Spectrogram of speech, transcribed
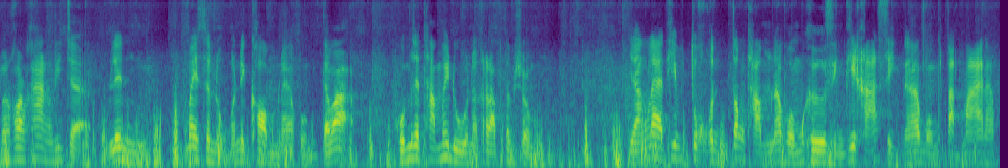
มันค่อนข้างที่จะเล่นไม่สนุกเหมือนในคอมนะครับผมแต่ว่าผมจะทำให้ดูนะครับท่านผู้ชม อย่างแรกที่ทุกคนต้องทำนะผมคือสิ่งที่คลาสสิกนะครับผมตัดไม้นะครับ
